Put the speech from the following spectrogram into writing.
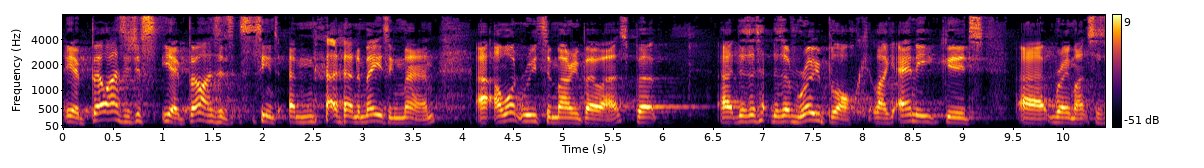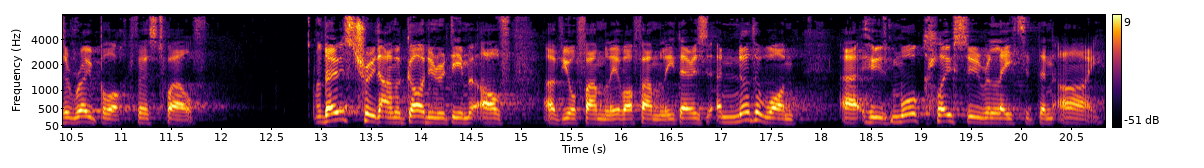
You know, Boaz is just, you know, Boaz seems an amazing man. Uh, I want Ruth to marry Boaz, but uh, there's, a, there's a roadblock, like any good uh, romance, there's a roadblock, verse 12. Although it's true that I'm a guardian redeemer of, of your family, of our family, there is another one uh, who's more closely related than I.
